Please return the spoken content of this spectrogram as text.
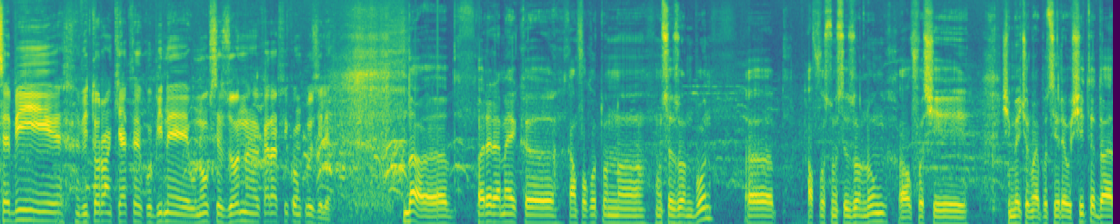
Sebi, viitorul a încheiat cu bine un nou sezon. Care ar fi concluziile? Da, părerea mea e că, că am făcut un, un sezon bun. A fost un sezon lung, au fost și, și meciuri mai puțin reușite, dar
